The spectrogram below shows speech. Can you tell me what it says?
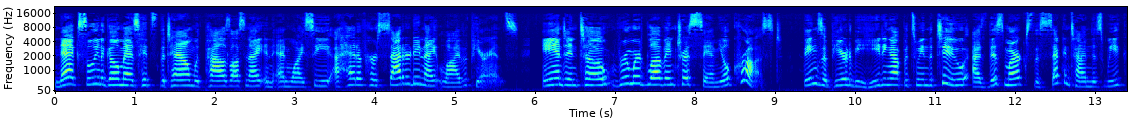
Next, Selena Gomez hits the town with pals last night in NYC ahead of her Saturday Night Live appearance. And in tow, rumored love interest Samuel Krost. Things appear to be heating up between the two, as this marks the second time this week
